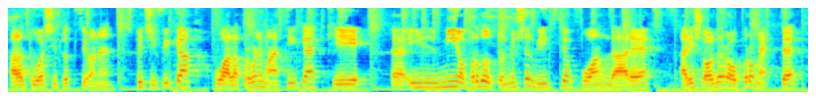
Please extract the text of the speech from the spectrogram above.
alla tua situazione specifica o alla problematica che eh, il mio prodotto, il mio servizio può andare a risolvere o promette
